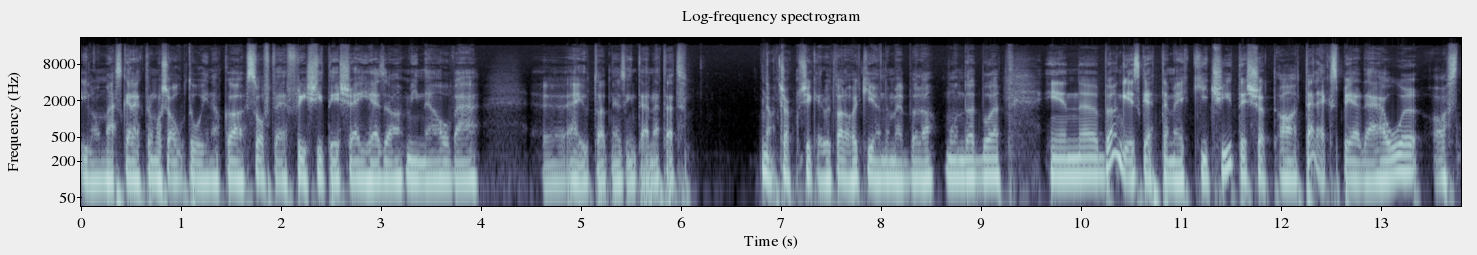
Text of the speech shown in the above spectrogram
Elon Musk elektromos autóinak a szoftver frissítéseihez a mindenhová ö, eljutatni az internetet. Na, csak sikerült valahogy kijönnöm ebből a mondatból. Én böngészgettem egy kicsit, és a, Telex például azt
